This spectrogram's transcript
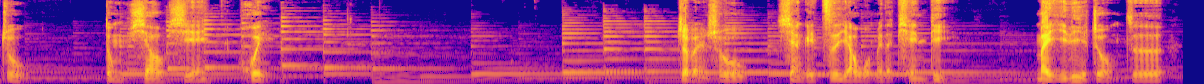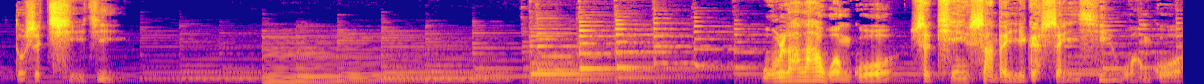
著，董潇贤会。这本书献给滋养我们的天地，每一粒种子都是奇迹。乌拉拉王国是天上的一个神仙王国，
